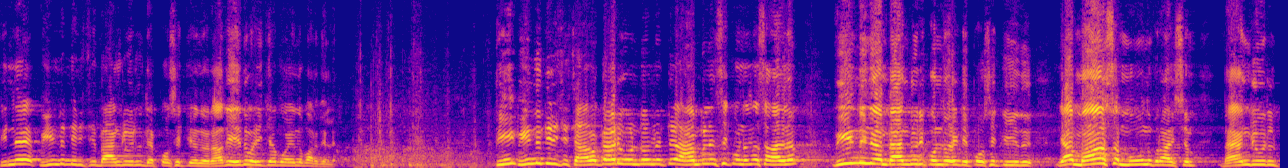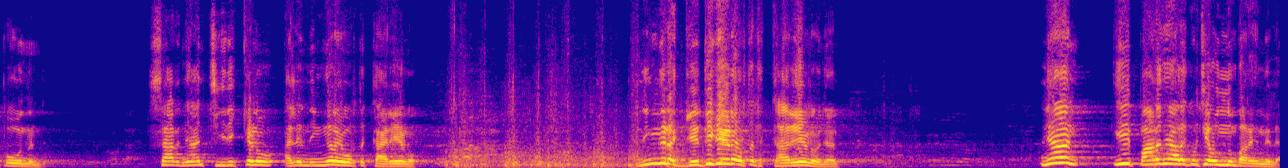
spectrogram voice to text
പിന്നെ വീണ്ടും തിരിച്ച് ബാംഗ്ലൂരിൽ ഡെപ്പോസിറ്റ് ചെയ്യുന്നവർ അത് ഏത് വഴിക്കാ പോയെന്ന് പറഞ്ഞില്ല. വീണ്ടും തിരിച്ച് ചാവക്കാട് കൊണ്ടുവന്നിട്ട് ആംബുലൻസിൽ കൊണ്ടുവന്ന സാധനം വീണ്ടും ഞാൻ ബാംഗ്ലൂരിൽ കൊണ്ടുപോയി ഡെപ്പോസിറ്റ് ചെയ്ത് ഞാൻ മാസം മൂന്ന് പ്രാവശ്യം ബാംഗ്ലൂരിൽ പോകുന്നുണ്ട്. സാർ ഞാൻ ചിരിക്കണോ? അല്ലെ നിങ്ങളെ ഓർത്ത് കരയണോ? നിങ്ങളുടെ ഗതികയുടെ ഓർത്തിട്ട് കരയണോ ഞാൻ? ഞാൻ ഈ പറഞ്ഞ ആളെ കുറിച്ച് ഒന്നും പറയുന്നില്ല.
